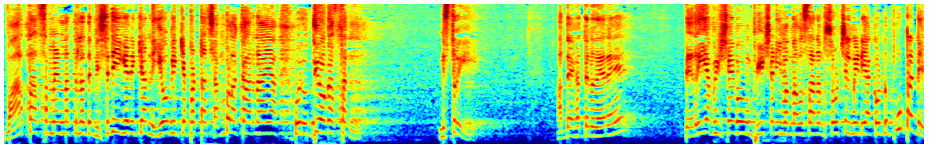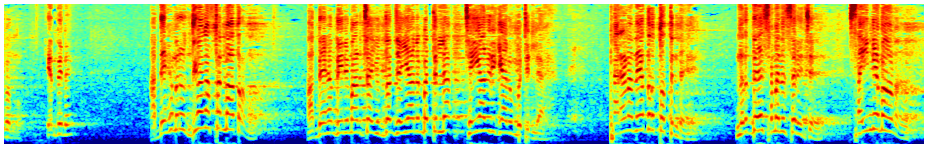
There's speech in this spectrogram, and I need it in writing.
വാർത്താ സമ്മേളനത്തിൽ അത് വിശദീകരിക്കാൻ നിയോഗിക്കപ്പെട്ട ശമ്പളക്കാരനായ ഒരു ഉദ്യോഗസ്ഥൻ മിസ്ത്രി അദ്ദേഹത്തിന് നേരെ തെറിയ അഭിഷേകവും ഭീഷണിയും വന്ന അവസാനം സോഷ്യൽ മീഡിയ കൊണ്ട് പൂട്ടേണ്ടി വന്നു. എന്തിന്? അദ്ദേഹം ഒരു ഉദ്യോഗസ്ഥൻ മാത്രം. അദ്ദേഹം തീരുമാനിച്ച യുദ്ധം ചെയ്യാനും പറ്റില്ല ചെയ്യാതിരിക്കാനും പറ്റില്ല. ഭരണ നേതൃത്വത്തിന്റെ നിർദ്ദേശമനുസരിച്ച് സൈന്യമാണ്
